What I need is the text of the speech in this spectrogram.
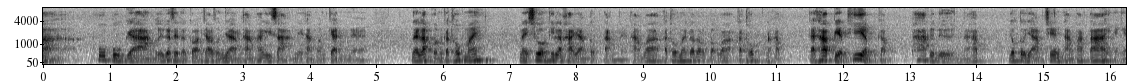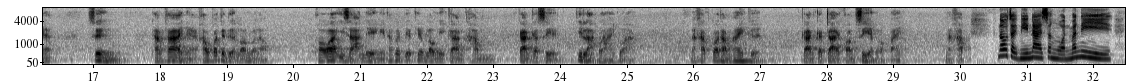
ผู้ปลูกยางหรือเกษตรกรชาวสวนยางทางภาคอีสานเนี่ยทางขอนแก่นเนี่ยได้รับผลกระทบไหมในช่วงที่ราคายางตกต่ำเนี่ยถามว่ากระทบไหมก็ต้องตอบว่ากระทบนะครับ แต่ถ้าเปรียบเทียบกับภาคอื่นๆนะครับ ยกตัวอย่างเช่นทางภาคใต้อย่างเงี้ยซึ่งทางใต้เนี่ยเขาก็จะเดือดร้อนกว่าเรา เพราะว่าอีสานเองเนี่ยถ้าไปเปรียบเทียบเรามีการทำการเกษตรที่หลากหลายกว่านะครับ ก็ทำให้เกิดการกระจายความเสี่ยงออกไปนะครับนอกจากนี้นายสงวนมณี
